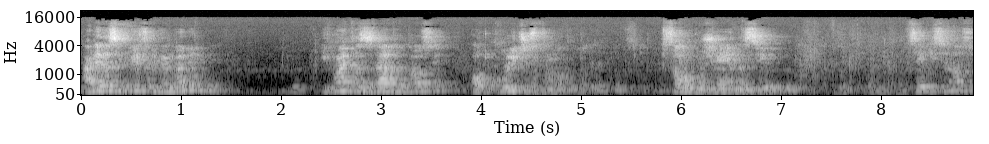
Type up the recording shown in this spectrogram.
А не да се крие за гърба ми и в момента да задават въпроси от количествено съотношение на сили. Всеки се носи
